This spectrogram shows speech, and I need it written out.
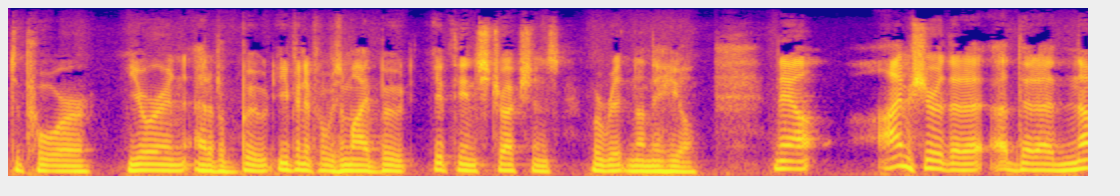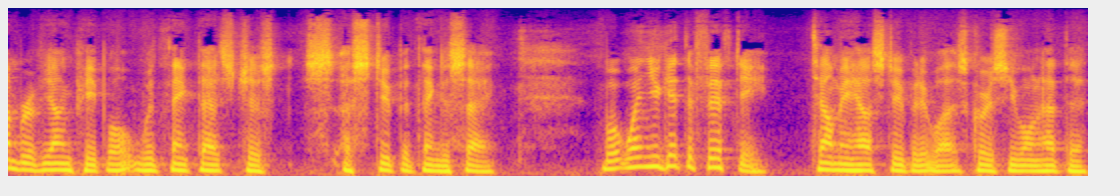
to pour urine out of a boot, even if it was my boot, if the instructions were written on the heel. Now, I'm sure that a, that a number of young people would think that's just a stupid thing to say. But when you get to 50, tell me how stupid it was. Of course, you won't have to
